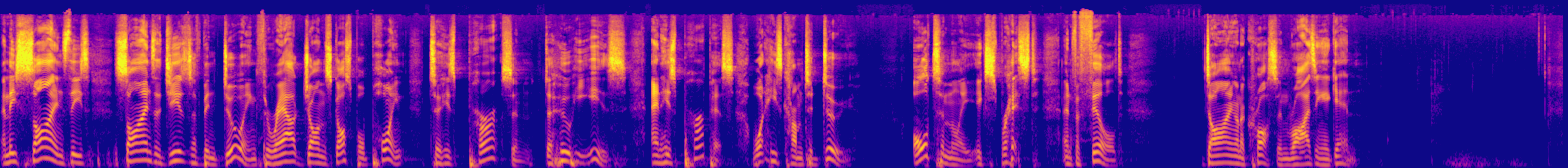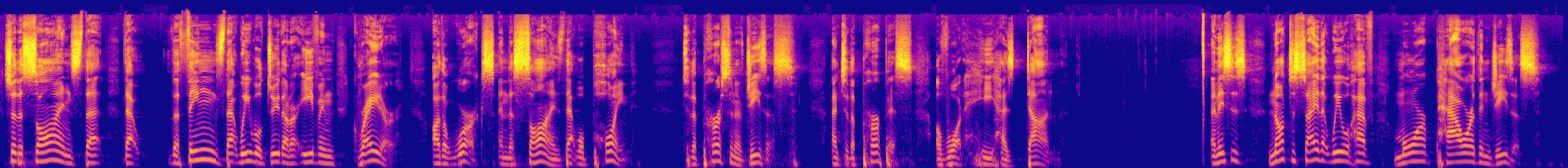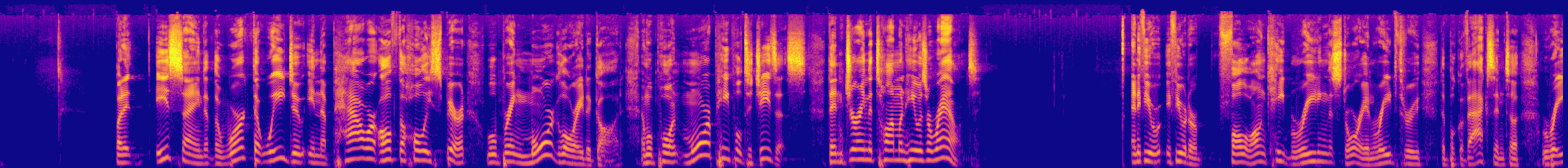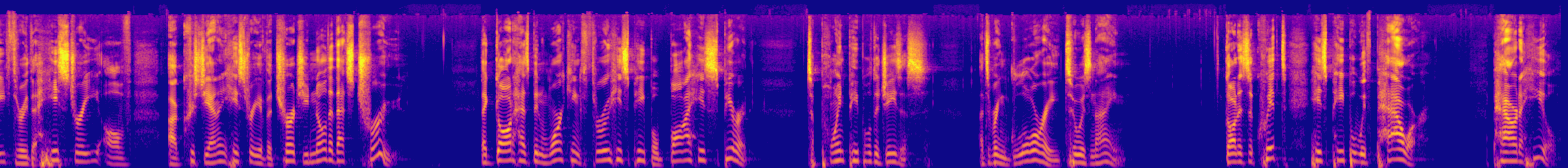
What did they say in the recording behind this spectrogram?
And these signs, these signs that Jesus have been doing throughout John's gospel point to his person, to who he is, and his purpose, what he's come to do, ultimately expressed and fulfilled, dying on a cross and rising again. So the signs that that the things that we will do that are even greater are the works and the signs that will point to the person of Jesus and to the purpose of what he has done. And this is not to say that we will have more power than Jesus, but it is saying that the work that we do in the power of the Holy Spirit will bring more glory to God and will point more people to Jesus than during the time when he was around. And if you, if you were to follow on, keep reading the story and read through the book of Acts and to read through the history of uh, Christianity, history of the church, you know that that's true. That God has been working through his people by his Spirit to point people to Jesus and to bring glory to his name. God has equipped his people with power power to heal,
